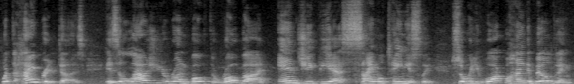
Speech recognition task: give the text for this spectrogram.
What the hybrid does is it allows you to run both the robot and GPS simultaneously. So when you walk behind a building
